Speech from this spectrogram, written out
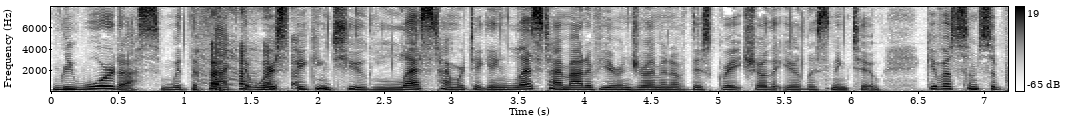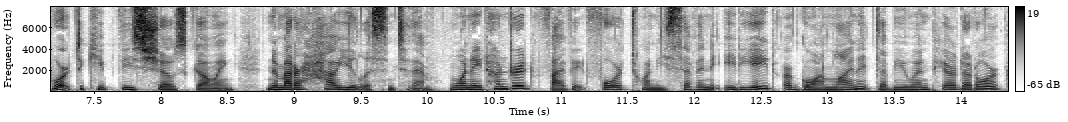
reward us with the fact that we're speaking to you less time. We're taking less time out of your enjoyment of this great show that you're listening to. Give us some support to keep these shows going, no matter how you listen to them. 1 800 584 2788 or go online at WNPR.org.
